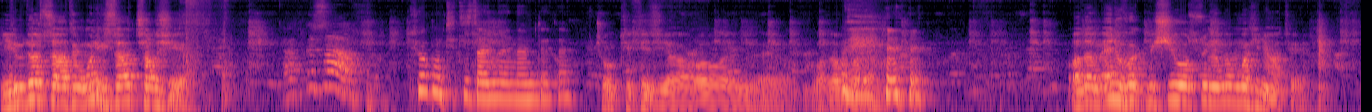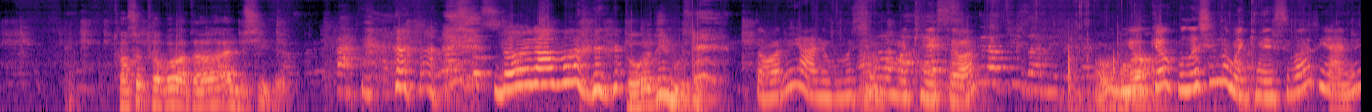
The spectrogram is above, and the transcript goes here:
24 saatin 12 saat çalışıyor. Hakkı sağ olsun. Çok mu titiz anneannem dede? Çok titiz ya vallahi billahi. Adam var ya. Adam en ufak bir şey olsun hemen makine atıyor. Tası tabağı da elbiseydi. Doğru ama. Doğru değil mi kızım? Doğru yani bulaşırma makinesi var. Abi Yok yok bulaşırma makinesi var yani.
